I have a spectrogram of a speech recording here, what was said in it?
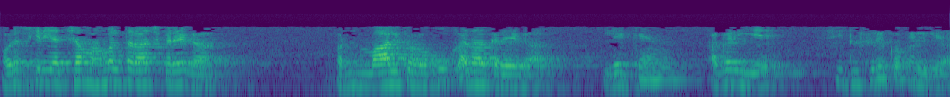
اور اس کے لیے اچھا محمل تلاش کرے گا اور مال کے حقوق ادا کرے گا۔ لیکن اگر یہ کسی دوسرے کو مل گیا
